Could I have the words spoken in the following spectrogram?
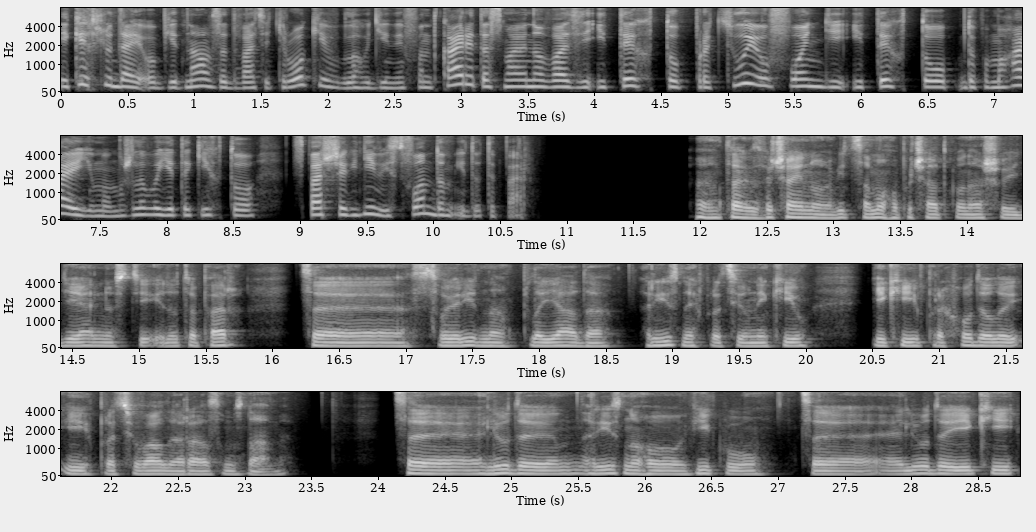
Яких людей об'єднав за 20 років благодійний фонд Карітас? Маю на увазі і тих, хто працює у фонді, і тих, хто допомагає йому. Можливо, є такі, хто з перших днів із фондом і дотепер. Е, Так, звичайно, від самого початку нашої діяльності і дотепер це своєрідна плеяда різних працівників, які приходили і працювали разом з нами. Це люди різного віку, це люди, які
